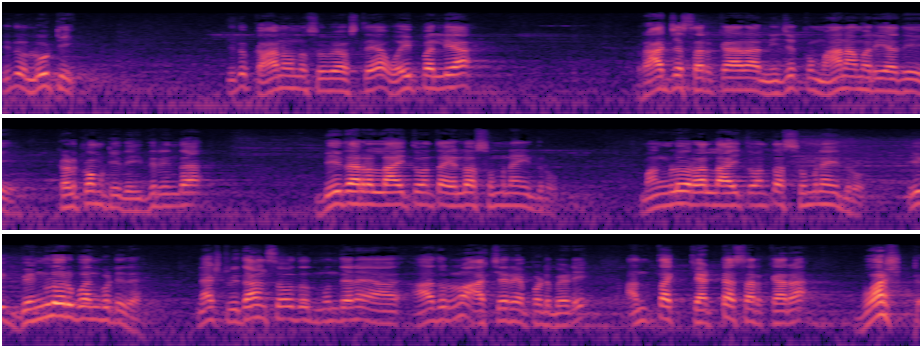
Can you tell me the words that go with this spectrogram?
ಇದು ಲೂಟಿ. ಇದು ಕಾನೂನು ಸುವ್ಯವಸ್ಥೆಯ ವೈಫಲ್ಯ. ರಾಜ್ಯ ಸರ್ಕಾರ ನಿಜಕ್ಕೂ ಮಾನ ಮರ್ಯಾದೆ ಕಳ್ಕೊಂಬಿಟ್ಟಿದೆ. ಇದರಿಂದ ಬೀದರಲ್ಲಾಯಿತು ಅಂತ ಎಲ್ಲೋ ಸುಮ್ಮನೆ ಇದ್ದರು ಮಂಗಳೂರಲ್ಲಾಯಿತು ಅಂತ ಸುಮ್ಮನೆ ಇದ್ದರು ಈಗ ಬೆಂಗಳೂರು ಬಂದ್ಬಿಟ್ಟಿದೆ. ನೆಕ್ಸ್ಟ್ ವಿಧಾನಸೌಧದ ಮುಂದೆನೇ ಆದ್ರೂ ಆಶ್ಚರ್ಯ ಪಡಬೇಡಿ. ಅಂಥ ಕೆಟ್ಟ ಸರ್ಕಾರ ವರ್ಸ್ಟ್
